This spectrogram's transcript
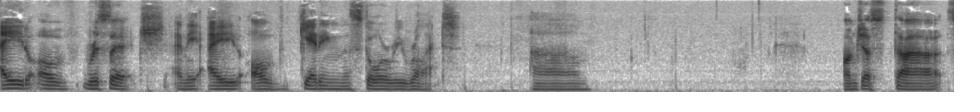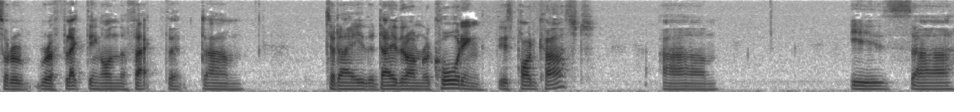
aid of research and the aid of getting the story right. Um, I'm just uh, sort of reflecting on the fact that um, today, the day that I'm recording this podcast, um, is uh,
